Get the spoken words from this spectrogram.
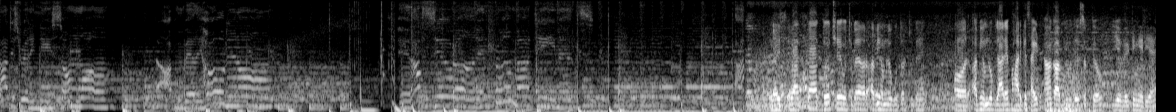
I just really need someone. Guys रात का दो छः हो चुका है और अभी हम लोग उतर चुके हैं और अभी हम लोग जा रहे हैं बाहर के साइड यहाँ का व्यू देख सकते हो, ये वेटिंग एरिया है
